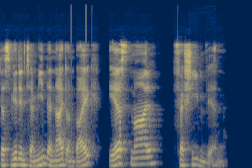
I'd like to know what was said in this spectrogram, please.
dass wir den Termin der Night on Bike erstmal verschieben werden.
